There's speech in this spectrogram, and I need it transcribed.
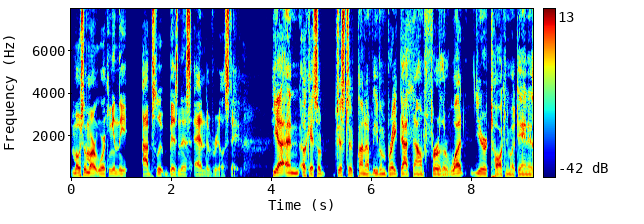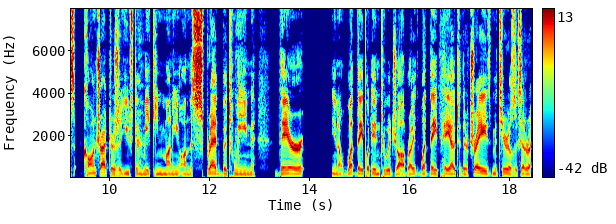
most of them aren't working in the absolute business end of real estate. Yeah, and okay, so just to kind of even break that down further, what you're talking about, Dan, is contractors are used to making money on the spread between their, you know, what they put into a job, right? What they pay out to their trades, materials, etc.,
